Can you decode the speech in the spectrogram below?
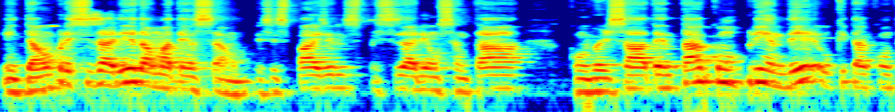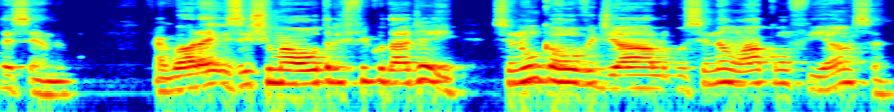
Então, precisaria dar uma atenção. Esses pais, eles precisariam sentar, conversar, tentar compreender o que está acontecendo. Agora, existe uma outra dificuldade aí. Se nunca houve diálogo, se não há confiança,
